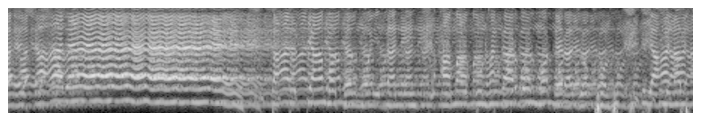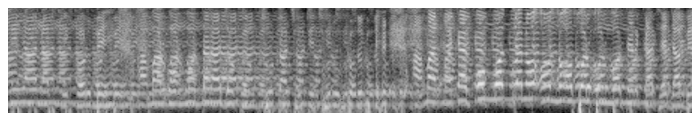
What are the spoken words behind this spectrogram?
আয়েশা রে। কিয়ামতের ময়দানে আমার গুনাহগার উম্মতেরা যখন ইয়া নাফসি ইয়া নাফসি করবে, আমার উম্মতেরা যখন ছুটাছুটি শুরু করবে, আমার এক উম্মত যেন অন্য অপর উম্মতের কাছে যাবে,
